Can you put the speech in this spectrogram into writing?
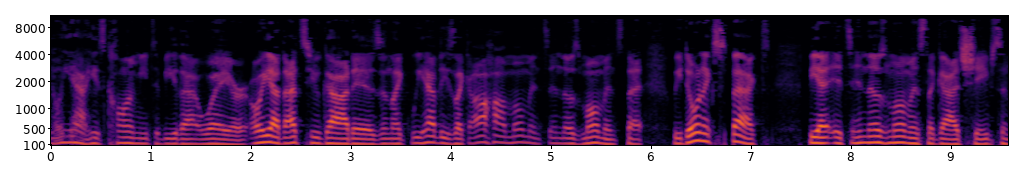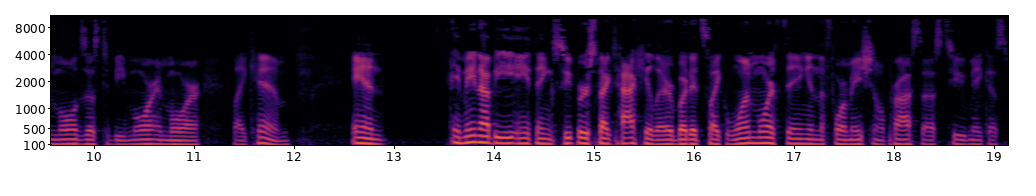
oh yeah, he's calling me to be that way or, oh yeah, that's who God is. And like we have these like aha moments in those moments that we don't expect, but yet it's in those moments that God shapes and molds us to be more and more like him. And it may not be anything super spectacular, but it's like one more thing in the formational process to make us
